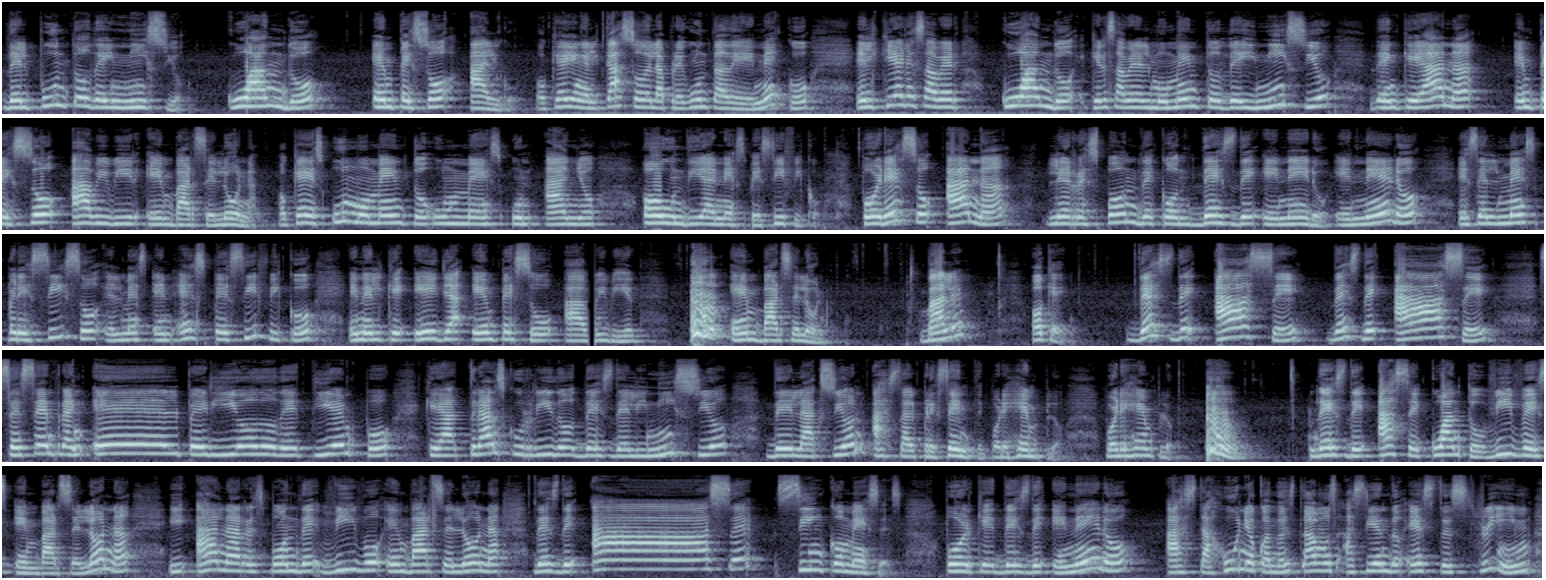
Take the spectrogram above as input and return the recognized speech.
del punto de inicio, cuando empezó algo. ¿ok? En el caso de la pregunta de Eneco, él quiere saber cuándo, quiere saber el momento de inicio en que Ana empezó a vivir en Barcelona. ¿ok? Es un momento, un mes, un año o un día en específico. Por eso Ana le responde con desde enero. Enero es el mes preciso, el mes en específico en el que ella empezó a vivir en Barcelona. ¿Vale? Ok. Desde hace, desde hace, se centra en el periodo de tiempo que ha transcurrido desde el inicio de la acción hasta el presente. Por ejemplo, por ejemplo, desde hace cuánto vives en Barcelona y Ana responde, vivo en Barcelona desde hace cinco meses, porque desde enero hasta junio, cuando estamos haciendo este stream,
